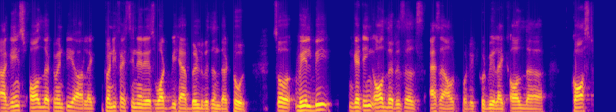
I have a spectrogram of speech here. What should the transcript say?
against all the 20 or like 25 scenarios what we have built within the tool. So we'll be getting all the results as an output. It could be like all the cost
